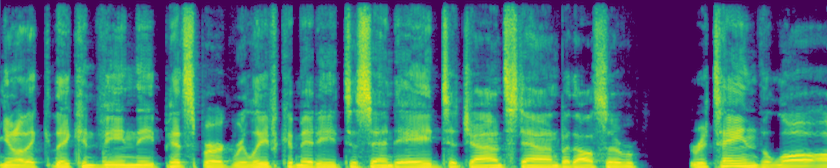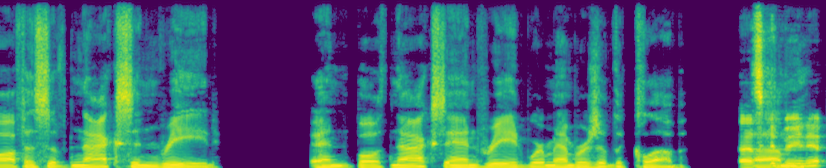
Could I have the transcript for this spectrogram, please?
you know, they they convened the Pittsburgh Relief Committee to send aid to Johnstown, but also retained the law office of Knox and Reed, and both Knox and Reed were members of the club That's um, convenient.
